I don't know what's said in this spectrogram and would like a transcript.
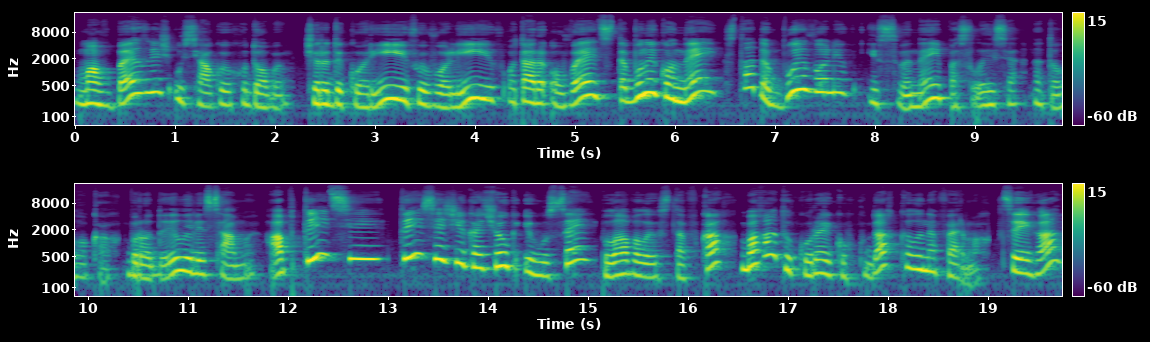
мав безліч усякої худоби. Череди корів і волів, отари овець, табуни коней, стада буйволів і свиней паслися на толоках, бродили лісами. А птиці Тисячі качок і гусей плавали в ставках, багато курей кухкудахкали на фермах. Цей гад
